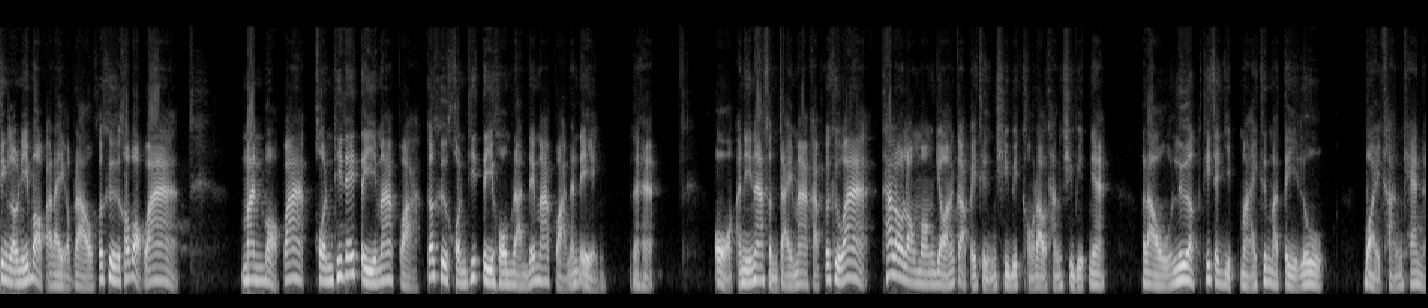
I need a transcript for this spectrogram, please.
สิ่งเหล่านี้บอกอะไรกับเรา ก็คือเขาบอกว่ามันบอกว่าคนที่ได้ตีมากกว่า ก็คือคนที่ตีโฮมรันได้มากกว่านั่นเองนะฮะโอ้อันนี้น่าสนใจมากครับ ก็คือว่าถ้าเราลองมองย้อนกลับไปถึงชีวิตของเราทั้งชีวิตเนี่ย เราเลือกที่จะหยิบไม้ขึ้นมาตีลูก บ่อยครั้งแค่ไหน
